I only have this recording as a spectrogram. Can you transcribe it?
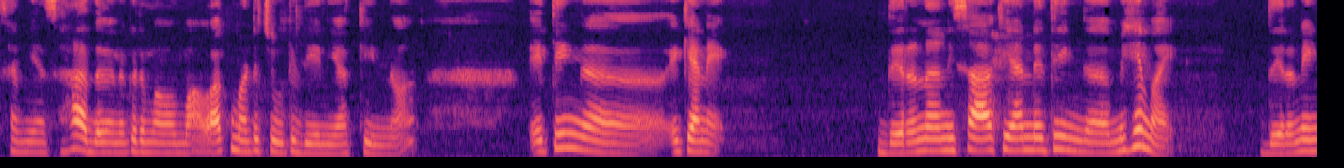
සැමිය සහ අද වෙනකට මම මාවක්. මට චූටි දියණියක් ඉන්නවා. ඉතින් ඒ කියන්නේ දෙරණ නිසා කියන්නේ ඉතින් මෙහෙමයි. දෙරණින්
